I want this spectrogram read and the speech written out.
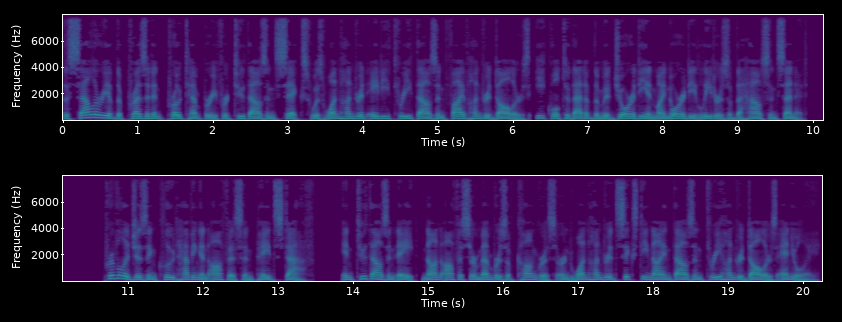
The salary of the President pro tempore for 2006 was $183,500, equal to that of the majority and minority leaders of the House and Senate. Privileges include having an office and paid staff. In 2008, non-officer members of Congress earned $169,300 annually.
